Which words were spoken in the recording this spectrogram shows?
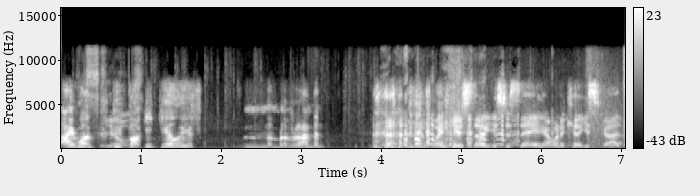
I want to fucking kill you, mm, Brandon. when you're so used to saying, I want to kill you, Scott.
